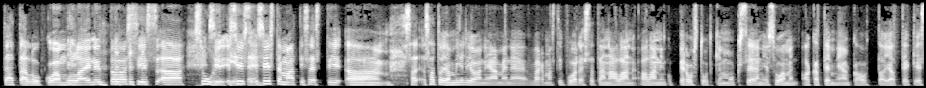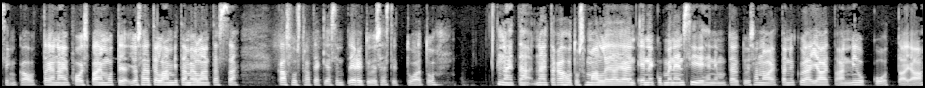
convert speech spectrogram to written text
Tätä lukua mulla ei nyt ole. Siis, äh, sy- sy- systemaattisesti äh, satoja miljoonia menee varmasti vuodessa tämän alan, alan niin perustutkimukseen ja Suomen Akatemian kautta ja Tekesin kautta ja näin poispäin. Mutta jos ajatellaan, mitä me ollaan tässä kasvustrategiassa nyt erityisesti tuotu näitä, näitä rahoitusmalleja. Ja ennen kuin menen siihen, niin täytyy sanoa, että nykyään jaetaan niukkuutta ja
